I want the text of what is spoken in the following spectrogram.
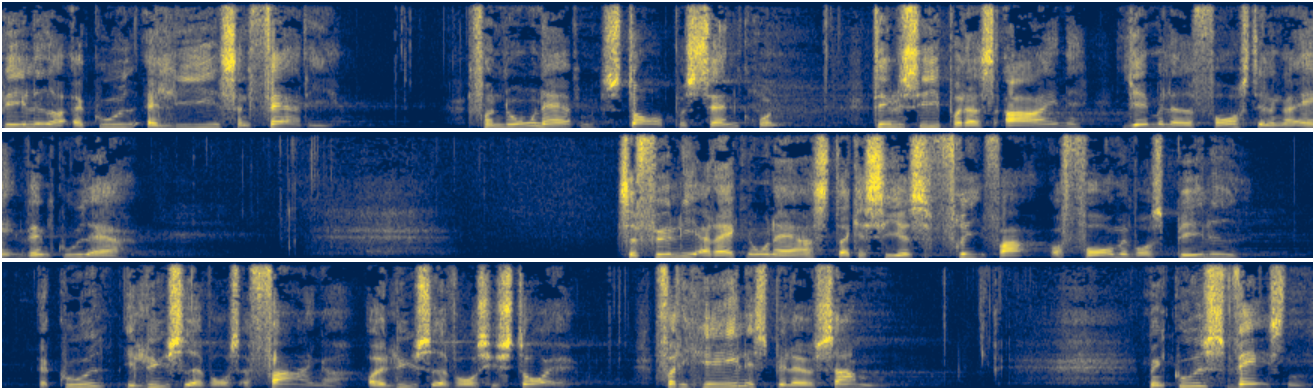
billeder af Gud er lige sandfærdige. For nogle af dem står på sandgrund, det vil sige på deres egne hjemmelavede forestillinger af, hvem Gud er. Selvfølgelig er der ikke nogen af os, der kan sige os fri fra at forme vores billede af Gud i lyset af vores erfaringer og i lyset af vores historie. For det hele spiller jo sammen. Men Guds væsen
